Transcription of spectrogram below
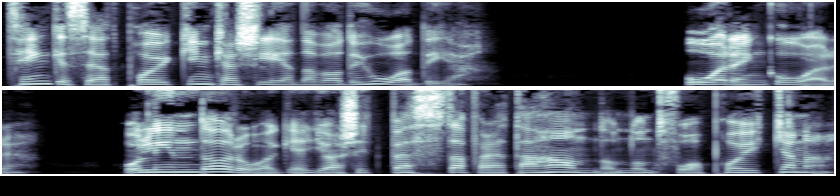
tänker sig att pojken kanske led av ADHD. Åren går och Linda och Roger gör sitt bästa för att ta hand om de två pojkarna.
